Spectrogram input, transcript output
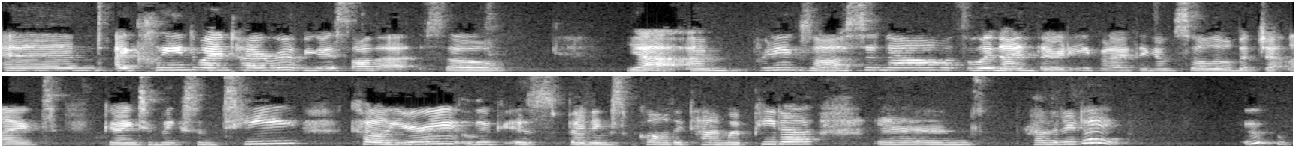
and I cleaned my entire room. You guys saw that. So yeah, I'm pretty exhausted now. It's only 9.30, but I think I'm still a little bit jet lagged. Going to make some tea, cuddle Yuri. Luke is spending some quality time with PETA and have a new day. Ooh.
